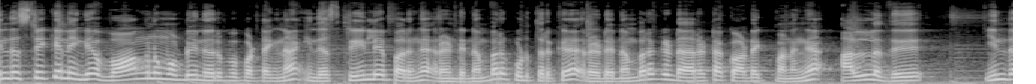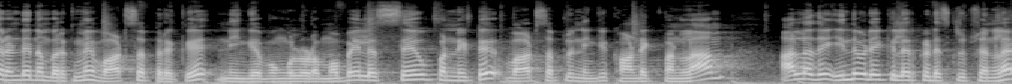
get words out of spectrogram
இந்த ஸ்டிக்கை நீங்கள் வாங்கணும் அப்படின்னு விருப்பப்பட்டீங்கன்னா இந்த ஸ்க்ரீன்லேயே பாருங்கள் ரெண்டு நம்பர் கொடுத்துருக்கேன் ரெண்டு நம்பருக்கு டேரெக்டாக காண்டாக்ட் பண்ணுங்கள் அல்லது இந்த ரெண்டு நம்பருக்குமே வாட்ஸ்அப் இருக்குது நீங்கள் உங்களோட மொபைலில் சேவ் பண்ணிவிட்டு வாட்ஸ்அப்பில் நீங்கள் காண்டாக்ட் பண்ணலாம். அல்லது இந்த வீடியோக்கில் இருக்க டிஸ்கிரிப்ஷனில்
